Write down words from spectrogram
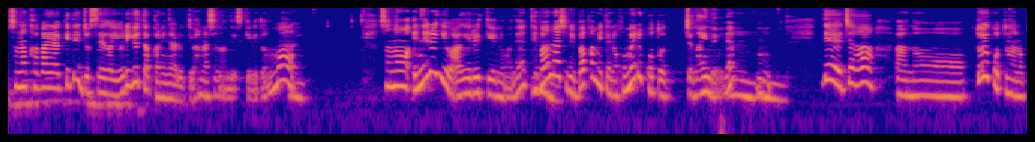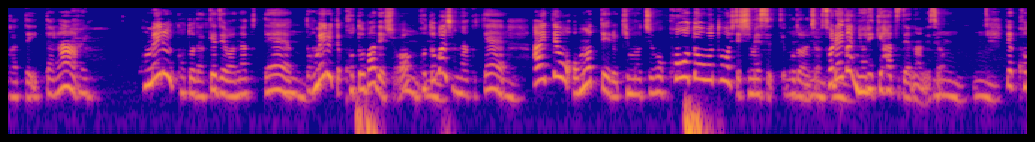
ん、その輝きで女性がより豊かになるっていう話なんですけれども、はい、そのエネルギーを上げるっていうのはね、手放しにバカみたいな褒めることじゃないんだよね。うん、で、じゃあ、あのー、どういうことなのかって言ったら、はい。褒めることだけではなくて、うん、褒めるって言葉でしょ、うんうん、言葉じゃなくて、うん、相手を思っている気持ちを行動を通して示すってことなんですよ。うんうん、それが如力発電なんですよ、うんうん。で、言葉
